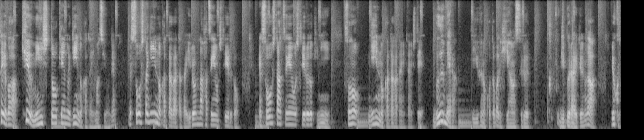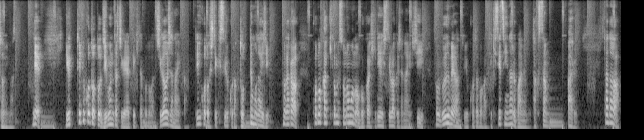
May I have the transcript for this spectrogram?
例えば、旧民主党系の議員の方いますよね。でそうした議員の方々がいろんな発言をしていると。でそうした発言をしているときに、その議員の方々に対して、ブーメランっていうふうな言葉で批判するリプライというのがよく飛びます。で、言ってることと自分たちがやってきたことが違うじゃないかっていうことを指摘することはとっても大事。だから、この書き込みそのものを僕は比例してるわけじゃないし、そのブーメランという言葉が適切になる場面もたくさんある。ただ、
